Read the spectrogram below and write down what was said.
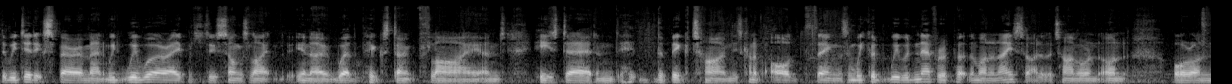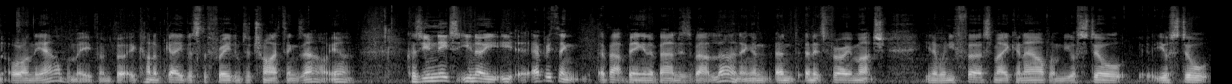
that we did experiment. We we were able to do songs like you know where the pigs don't fly and he's dead and the big time. These kind of odd things, and we could we would never have put them on an A side at the time or on. on or on or on the album even, but it kind of gave us the freedom to try things out. Yeah, because you need to, you know, you, everything about being in a band is about learning, and, and, and it's very much, you know, when you first make an album, you're still you're still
